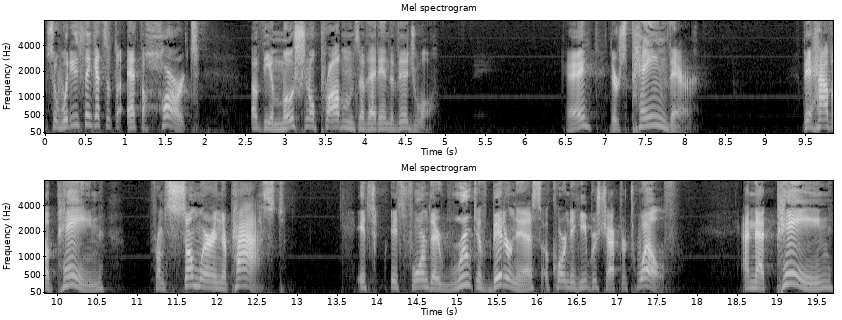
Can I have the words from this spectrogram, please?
So, what do you think is at the, at the heart of the emotional problems of that individual? Okay? There's pain there. They have a pain from somewhere in their past. It's, it's formed a root of bitterness, according to Hebrews chapter 12. And that pain,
